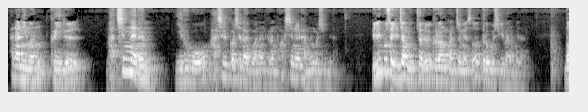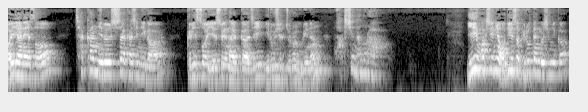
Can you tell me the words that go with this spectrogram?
하나님은 그 일을 마침내는 이루고 마실 것이라고 하는 그런 확신을 갖는 것입니다. 빌립보서 1장 6절을 그러한 관점에서 들어보시기 바랍니다. 너희 안에서 착한 일을 시작하신 이가 그리스도 예수의 날까지 이루실 줄을 우리는 확신하노라. 이 확신이 어디에서 비롯된 것입니까?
